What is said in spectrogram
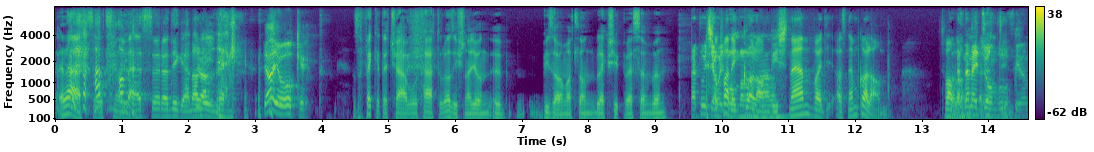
Látszott. Hát, a melszöröd, igen, a ja. lényeg. Ja, jó, oké. Okay az a fekete csávót hátul, az is nagyon ö, bizalmatlan Black sheep szemben. Mert tudja, És ott hogy van egy galamb is, nem? Vagy az nem galamb? Van Ez nem egy John Woo film.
